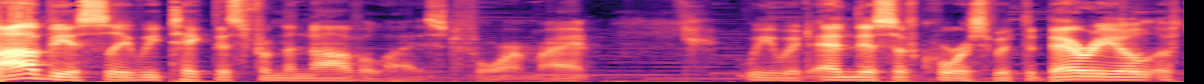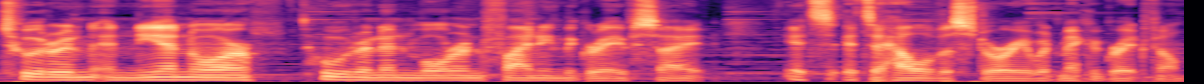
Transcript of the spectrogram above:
Obviously, we take this from the novelized form, right? We would end this, of course, with the burial of Turin and Nienor, Hurin and Morwen finding the gravesite. It's it's a hell of a story. It would make a great film.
